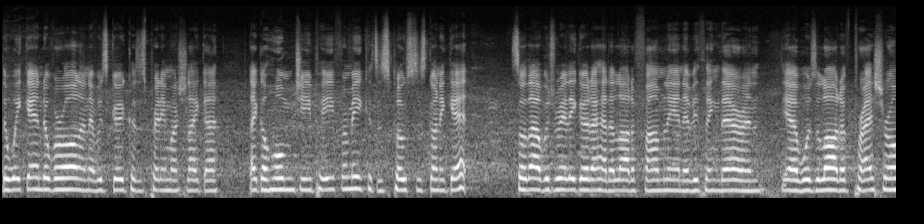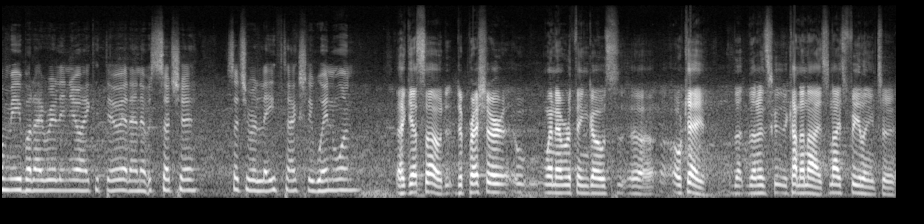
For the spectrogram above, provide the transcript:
the weekend overall, and it was good because it's pretty much like a like a home GP for me because it's close as gonna get. So that was really good. I had a lot of family and everything there, and yeah, it was a lot of pressure on me, but I really knew I could do it, and it was such a such a relief to actually win one. I guess so. The pressure when everything goes uh, okay, then it's kind of nice. Nice feeling to.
